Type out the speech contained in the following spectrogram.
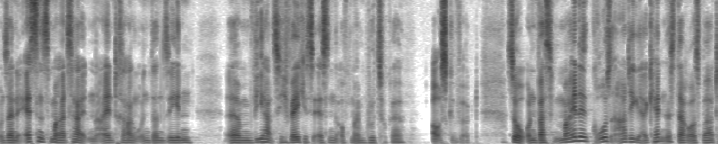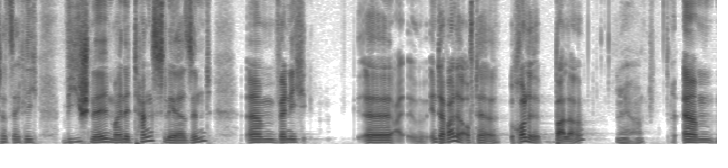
und seine Essensmahlzeiten eintragen und dann sehen, ähm, wie hat sich welches Essen auf meinen Blutzucker ausgewirkt. So, und was meine großartige Erkenntnis daraus war, tatsächlich, wie schnell meine Tanks leer sind, ähm, wenn ich äh, Intervalle auf der Rolle baller Ja. ähm,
